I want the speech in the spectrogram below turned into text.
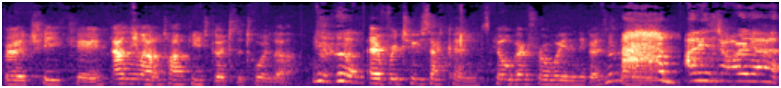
Very cheeky. And the amount of time for you to go to the toilet. Every two seconds, he'll go for a wee, then he goes, Mum, I need the toilet.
